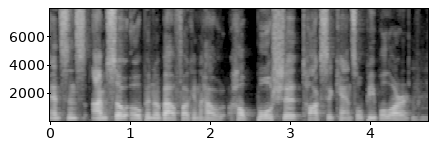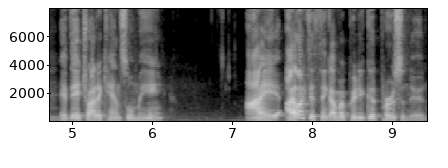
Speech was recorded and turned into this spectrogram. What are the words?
and since I'm so open about fucking how how bullshit toxic cancel people are, Mm-hmm. if they try to cancel me, I I like to think I'm a pretty good person, dude.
